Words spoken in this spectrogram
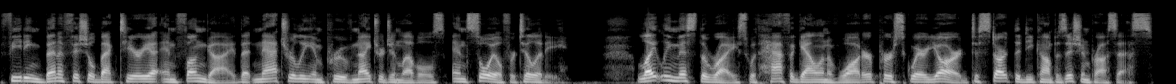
feeding beneficial bacteria and fungi that naturally improve nitrogen levels and soil fertility. Lightly mist the rice with half a gallon of water per square yard to start the decomposition process.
